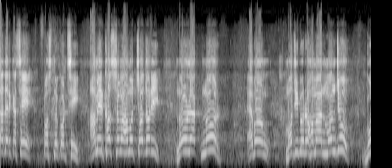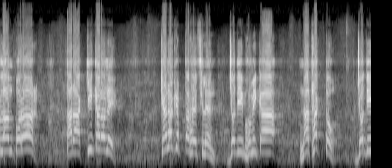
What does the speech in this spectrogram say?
তাদের কাছে প্রশ্ন করছি। আমির খসরু মাহমুদ চৌধুরী, নুরুল নূর এবং মজিবুর রহমান মঞ্জু, গুলাম পরর, তারা কি কারণে কেন গ্রেপ্তার হয়েছিলেন? যদি ভূমিকা না থাকতো, যদি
